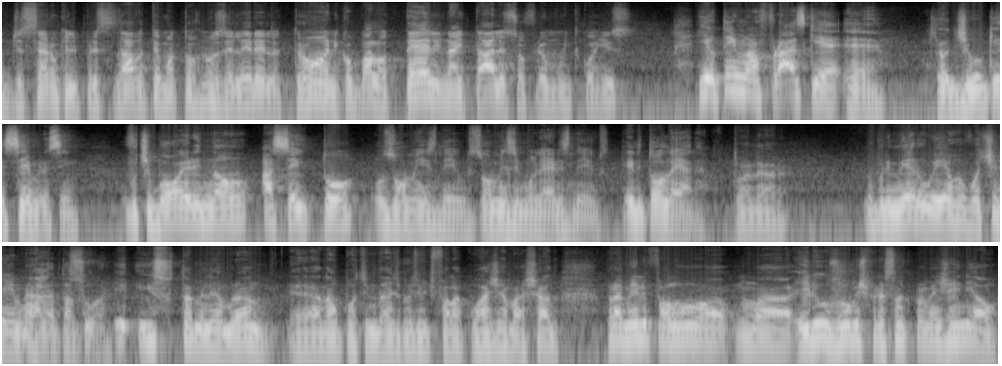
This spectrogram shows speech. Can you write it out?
disseram que ele precisava ter uma tornozeleira eletrônica. O Balotelli na Itália sofreu muito com isso. E eu tenho uma frase que é, é que eu digo que sempre assim: o futebol ele não aceitou os homens negros, homens e mulheres negros. Ele tolera. Tolera. No primeiro erro, eu vou te lembrar da tua isso, cor. Isso está me lembrando, é, na oportunidade que eu tive de falar com o Roger Machado, para mim ele falou uma, uma, Ele usou uma expressão que para mim é genial.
